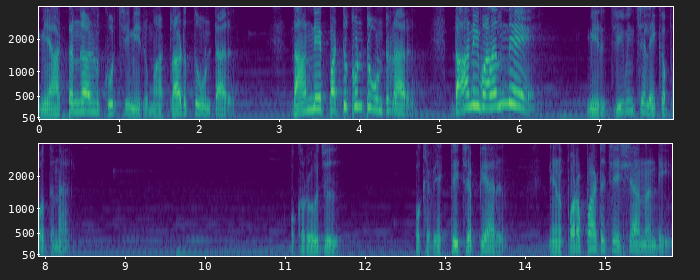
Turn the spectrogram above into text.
మీ ఆటంకాలను కూర్చి మీరు మాట్లాడుతూ ఉంటారు. దాన్నే పట్టుకుంటూ ఉంటున్నారు. దాని వలనే మీరు జీవించలేకపోతున్నారు. ఒకరోజు ఒక వ్యక్తి చెప్పారు నేను పొరపాటు చేశానండి.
